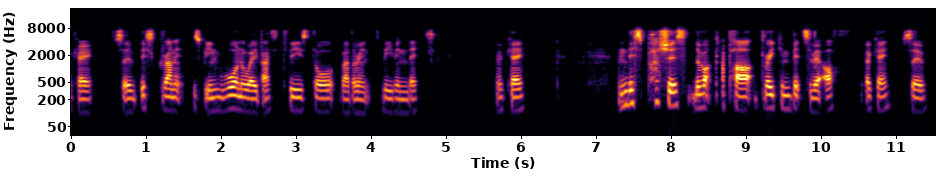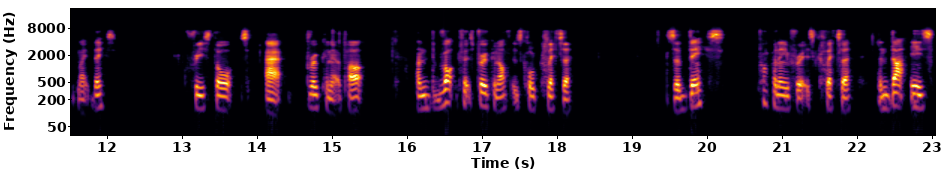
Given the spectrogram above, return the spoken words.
Okay, so this granite has been worn away by freeze thaw weathering, leaving this. Okay, and this pushes the rock apart, breaking bits of it off. Okay, so like this, freeze thaw's uh, broken it apart, and the rock that's broken off is called clitter. So this proper name for it is clitter, and that is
